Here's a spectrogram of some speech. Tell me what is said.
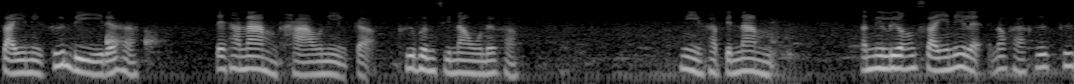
ใส่นี่คือดีเด้อค่ะ แต่ถ้าน้ำขาวนี่ก็คือเพิ่นสีเนาเด้อค่ะ นี่ค่ะเป็นน้ำ อันนี้เรืองใสนี่แหละเนาะค่ะคือคือ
